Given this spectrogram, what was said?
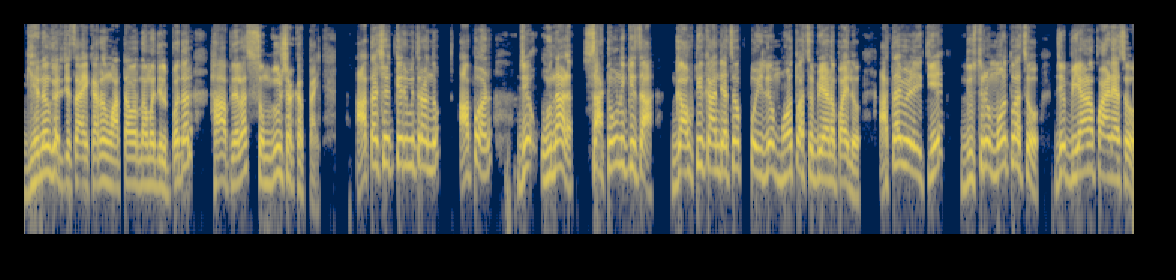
घेणं गरजेचं आहे. कारण वातावरणामधील बदल हा आपल्याला समजू शकत नाही. आता शेतकरी मित्रांनो आपण जे उन्हाळ साठवणुकीचा गावठी कांद्याचं पहिलं महत्वाचं बियाणं पाहिलं. आता वेळ येते दुसरं महत्वाचं जे बियाणं पाण्याचं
